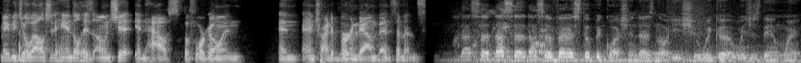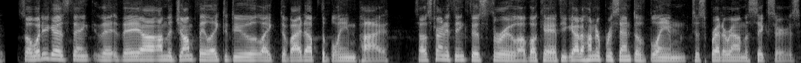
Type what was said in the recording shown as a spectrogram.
maybe Joel should handle his own shit in house before going and and trying to burn down Ben Simmons. That's a that's a that's a very stupid question. There's no issue. We good. We just didn't win. So what do you guys think? They they uh, on the jump they like to do like divide up the blame pie. So I was trying to think this through of okay, if you got 100% of blame to spread around the Sixers,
